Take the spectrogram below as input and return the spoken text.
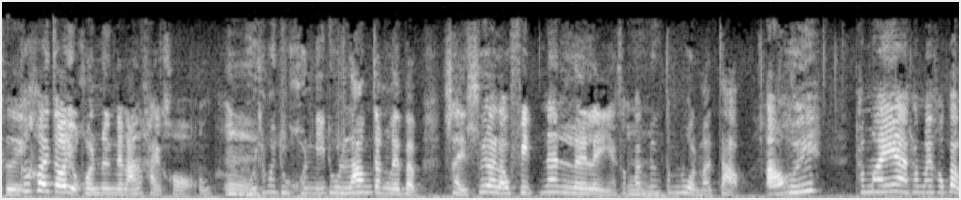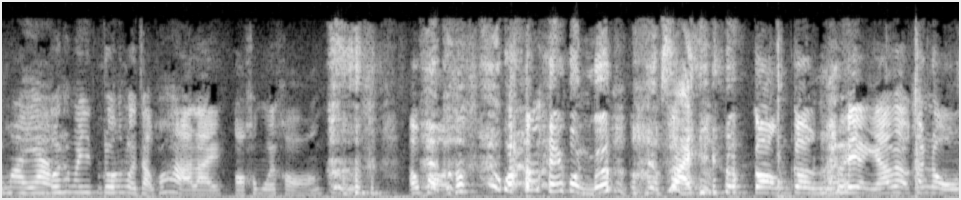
คือก็เคยเจออยู่คนนึงในร้านขายของอืมอุ้ยทำไมดูคนนี้ดูล่ำจังเลยแบบใส่เสื้อแล้วฟิตแน่นเลยอะไรอย่างเงี้ยสักแป๊บอืมนึงตำรวจมาจับ เอ้าเฮ้ยทำไมอะทำไมเขาแบบ ทำไมอะเออทำไมโดนตำรวจจับข้อหาอะไร อ๋อขโมยของ เอาของว่าทำไมหุ่นบึ้มใส่กล่องเกิงอะไรอย่างเงี้ยแบบขนม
